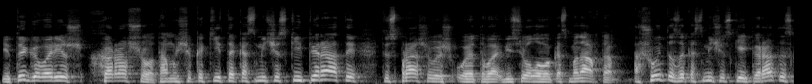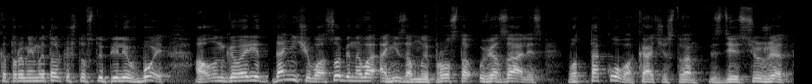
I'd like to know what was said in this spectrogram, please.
И ты говоришь, хорошо, там еще какие-то космические пираты. Ты спрашиваешь у этого веселого космонавта, а что это за космические пираты, с которыми мы только что вступили в бой? А он говорит, да ничего особенного, они за мной просто увязались. Вот такого качества здесь сюжет.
